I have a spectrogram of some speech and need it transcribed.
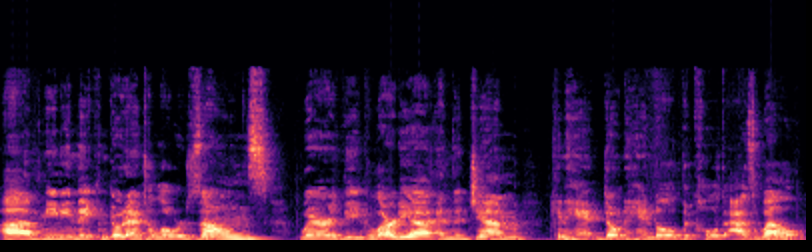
uh, meaning they can go down to lower zones where the Gaillardia and the Geum can ha don't handle the cold as well.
